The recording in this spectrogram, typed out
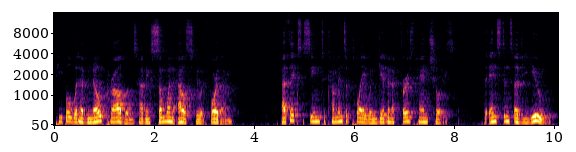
people would have no problems having someone else do it for them. Ethics seem to come into play when given a first hand choice. The instance of you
